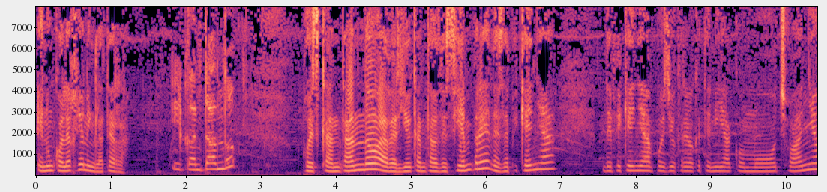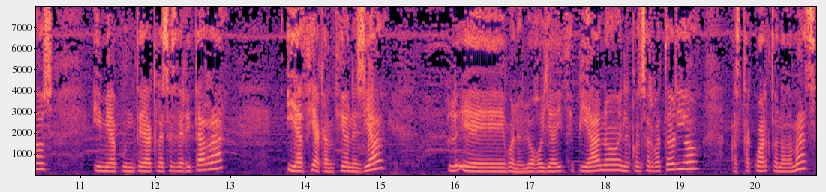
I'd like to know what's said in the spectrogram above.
en un colegio en Inglaterra. ¿Y cantando? Pues cantando, a ver, yo he cantado de siempre, desde pequeña. De pequeña, pues yo creo que tenía como ocho años y me apunté a clases de guitarra y hacía canciones ya. Eh, bueno, luego ya hice piano en el conservatorio, hasta cuarto nada más.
